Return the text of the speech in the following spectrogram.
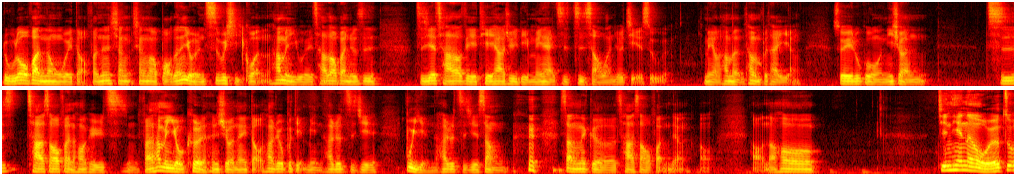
卤肉饭那种味道，反正香香到爆。但是有人吃不习惯，他们以为叉烧饭就是直接叉烧直接贴下去，连美乃滋炙烧完就结束了。没有，他们他们不太一样。所以如果你喜欢吃叉烧饭的话，可以去吃。反正他们有客人很喜欢那一道，他就不点面，他就直接不演了，他就直接上 上那个叉烧饭这样。哦，好，然后今天呢，我又做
